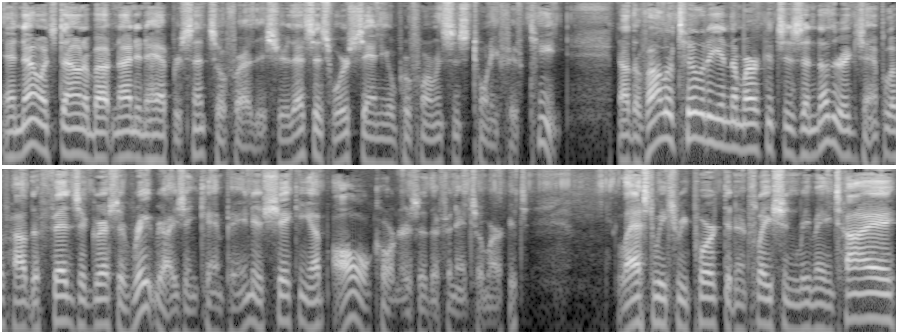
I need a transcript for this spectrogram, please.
and now it's down about 9.5% so far this year. That's its worst annual performance since 2015. Now, the volatility in the markets is another example of how the Fed's aggressive rate rising campaign is shaking up all corners of the financial markets. Last week's report that inflation remains high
